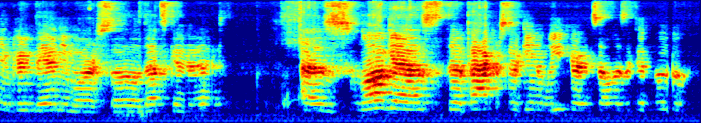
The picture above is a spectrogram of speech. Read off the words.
in Green Bay anymore, so that's good. As long as the Packers are getting weaker, it's always a good move.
